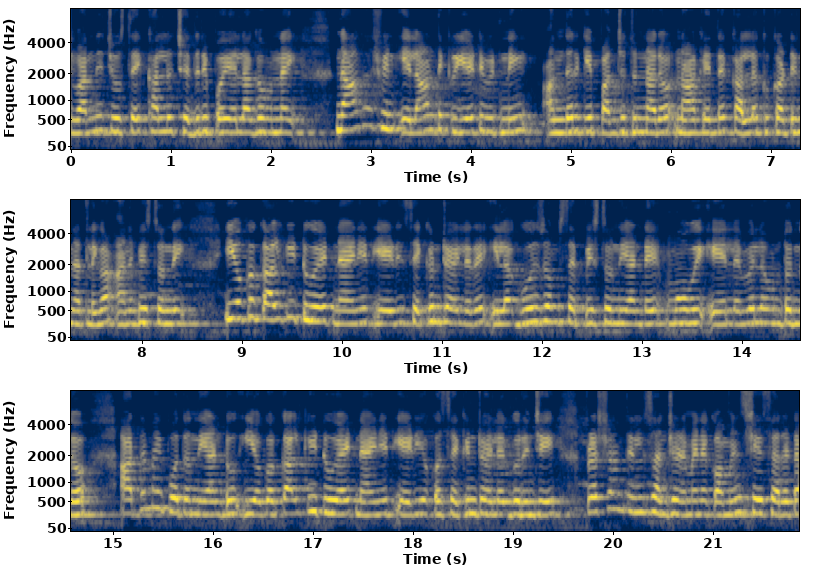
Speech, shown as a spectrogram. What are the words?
ఇవన్నీ చూస్తే కళ్ళు చెదిరిపోయేలాగా ఉన్నాయి. నాగశ్విన్ ఎలాంటి క్రియేటివిటీని అందరికీ పంచుతున్నారో నాకైతే కళ్ళకు కట్టినట్లుగా అనిపిస్తుంది. ఈ యొక్క కల్కి two eight nine eight AD second ట్రైలరే ఇలా గూజ్ బంప్స్ తెప్పిస్తుంది అంటే మూవీ ఏ లెవెల్లో ఉంటుందో అర్థమైపోతుంది అంటూ ఈ యొక్క కల్కి two eight nine eight AD యొక్క సెకండ్ ట్రైలర్ గురించి ప్రశాంత్ నీల్ సంచలనమైన కామెంట్స్ చేశారట.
